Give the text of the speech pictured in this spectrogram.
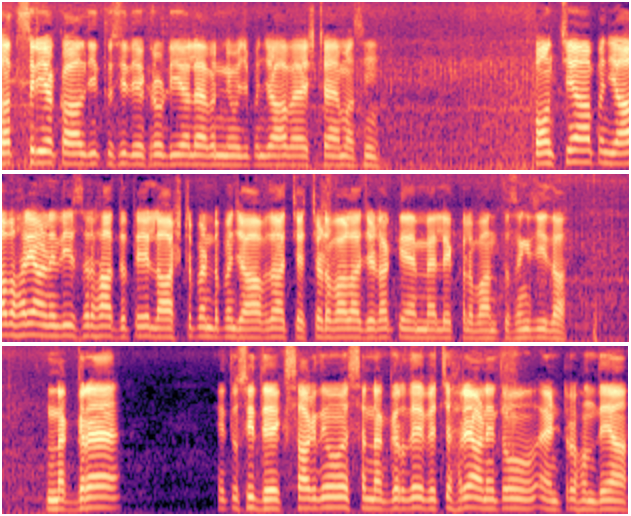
ਸਤਿ ਸ੍ਰੀ ਅਕਾਲ ਜੀ, ਤੁਸੀਂ ਦੇਖ ਰਹੇ ਹੋ ਡੀ11 ਨਿਊਜ਼ ਪੰਜਾਬ। ਇਸ ਟਾਈਮ ਅਸੀਂ ਪਹੁੰਚਿਆ ਪੰਜਾਬ, ਹਰਿਆਣੇ ਦੀ ਸਰਹੱਦ ਤੇ ਲਾਸਟ ਪਿੰਡ ਪੰਜਾਬ ਦਾ ਚੱਚੜ ਵਾਲਾ ਜਿਹੜਾ ਕਿ ਐਮਐਲਏ ਕੁਲਵੰਤ ਸਿੰਘ ਜੀ ਦਾ ਨਗਰ ਹੈ। ਇਹ ਤੁਸੀਂ ਦੇਖ ਸਕਦੇ ਹੋ, ਇਸ ਨਗਰ ਦੇ ਵਿੱਚ ਹਰਿਆਣੇ ਤੋਂ ਐਂਟਰ ਹੁੰਦੇ ਆ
